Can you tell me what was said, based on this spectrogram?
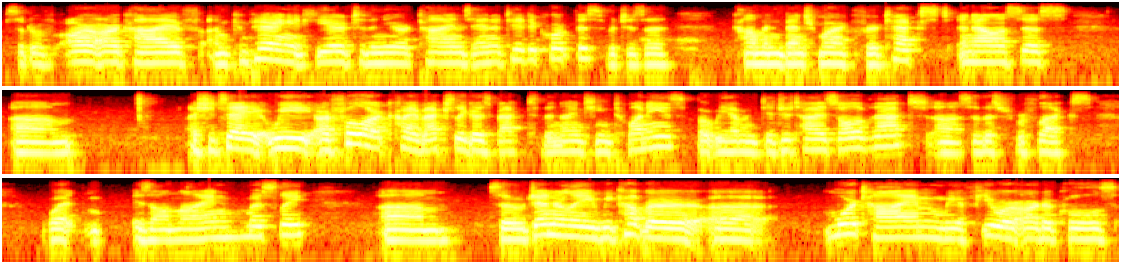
sort of our archive. I'm comparing it here to the New York Times annotated corpus, which is a common benchmark for text analysis. I should say we our full archive actually goes back to the 1920s, but we haven't digitized all of that. Uh, so this reflects what is online mostly. Um, so generally, we cover uh, more time. We have fewer articles.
